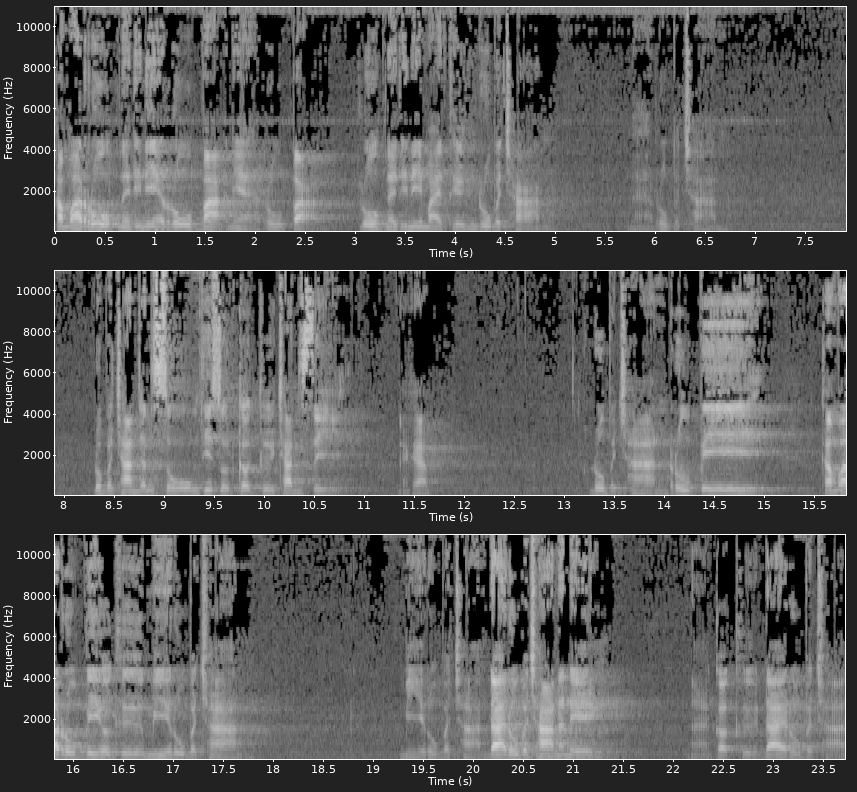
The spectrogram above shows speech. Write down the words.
คำว่ารูปในที่นี้รูปะเนี่ยรูปะ รูปในที่นี้หมายถึงรูปฌานนะรูปฌานรูปฌานชั้นสูงที่สุดก็คือฌานสี่นะครับ รูปฌานรูปีคำว่ารูปีก็คือมีรูปฌานมีรูปฌานได้รูปฌานนั่นเองนะก็คือได้รูปฌาน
